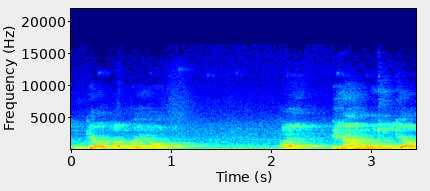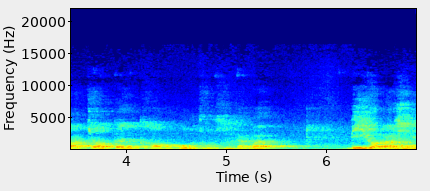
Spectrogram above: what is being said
涂掉党花吼，来，因若无涂掉啊，就跟恐怖组织共款。美国人是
